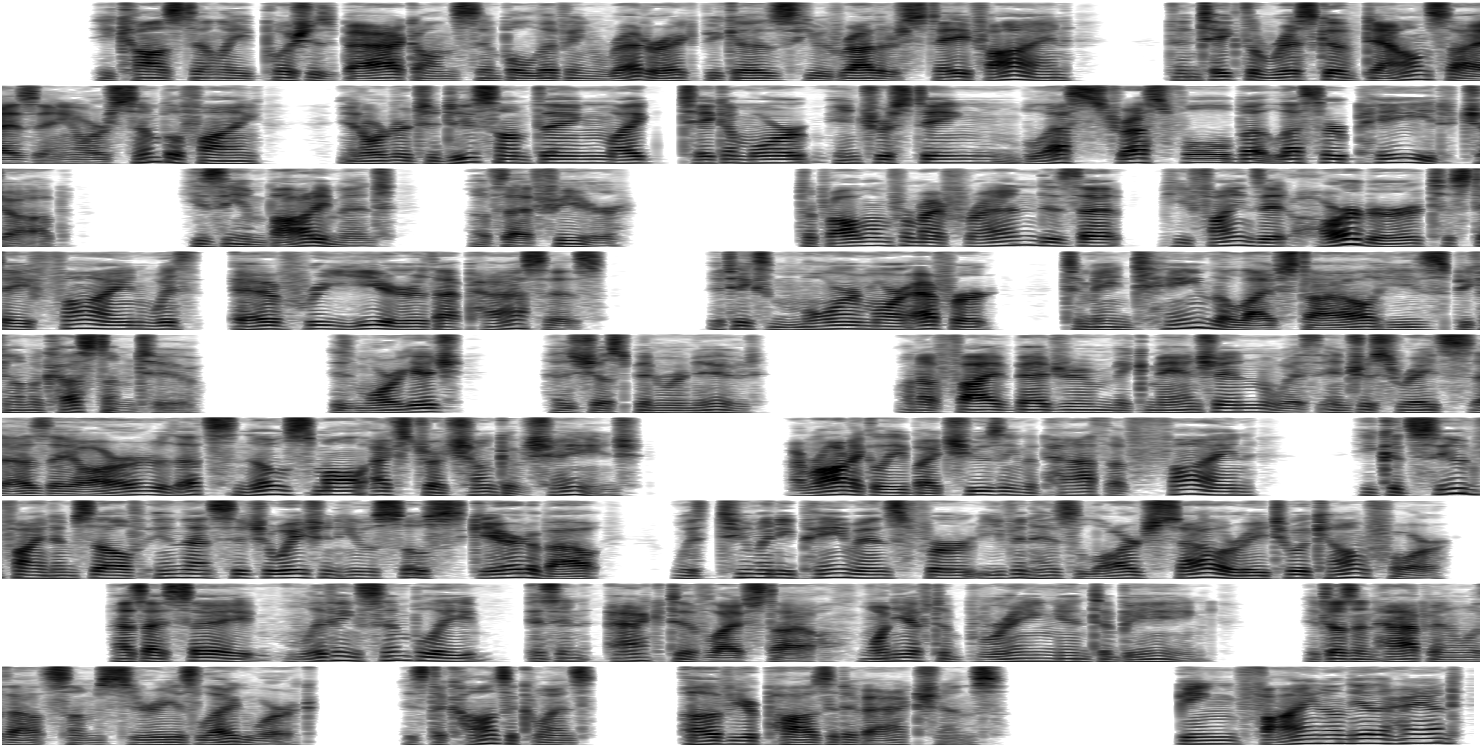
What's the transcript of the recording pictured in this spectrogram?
He constantly pushes back on simple living rhetoric because he would rather stay fine than take the risk of downsizing or simplifying in order to do something like take a more interesting, less stressful, but lesser paid job. He's the embodiment of that fear. The problem for my friend is that he finds it harder to stay fine with every year that passes. It takes more and more effort to maintain the lifestyle he's become accustomed to. His mortgage has just been renewed. On a five bedroom McMansion with interest rates as they are, that's no small extra chunk of change. Ironically, by choosing the path of fine, he could soon find himself in that situation he was so scared about with too many payments for even his large salary to account for. As I say, living simply is an active lifestyle, one you have to bring into being. It doesn't happen without some serious legwork. It's the consequence of your positive actions. Being fine, on the other hand,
